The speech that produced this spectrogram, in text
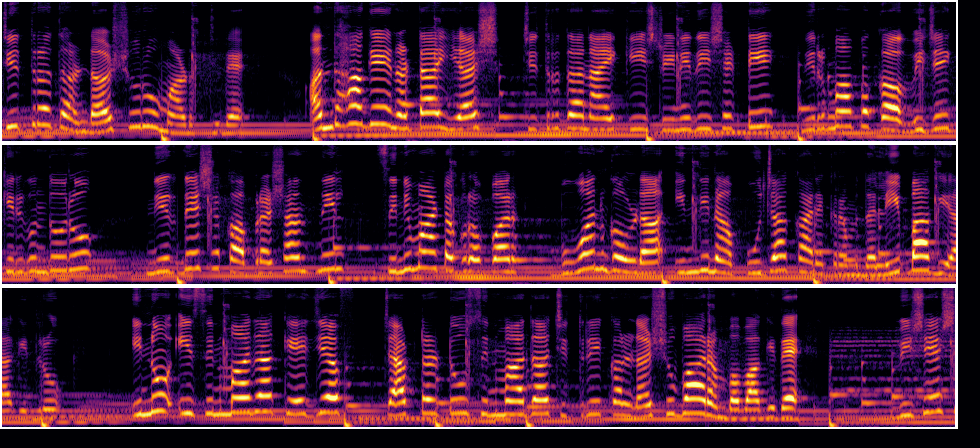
ಚಿತ್ರತಂಡ ಶುರು ಮಾಡುತ್ತಿದೆ. ಅಂದಹಾಗೆ ನಟ ಯಶ್, ಚಿತ್ರದ ನಾಯಕಿ ಶ್ರೀನಿಧಿ ಶೆಟ್ಟಿ, ನಿರ್ಮಾಪಕ ವಿಜಯ್ ಕಿರಿಗುಂದೂರು ನಿರ್ದೇಶಕ ಪ್ರಶಾಂತ್ ನೀಲ್ ಸಿನಿಮಾಟೋಗ್ರಾಫರ್ ಭುವನ್ ಗೌಡ ಇಂದಿನ ಪೂಜಾ ಕಾರ್ಯಕ್ರಮದಲ್ಲಿ ಭಾಗಿಯಾಗಿದ್ರು. ಇನ್ನು ಈ ಸಿನಿಮಾದ ಕೆಜಿಎಫ್ ಚಾಪ್ಟರ್ ಟು ಸಿನಿಮಾದ ಚಿತ್ರೀಕರಣ ಶುಭಾರಂಭವಾಗಿದೆ. ವಿಶೇಷ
